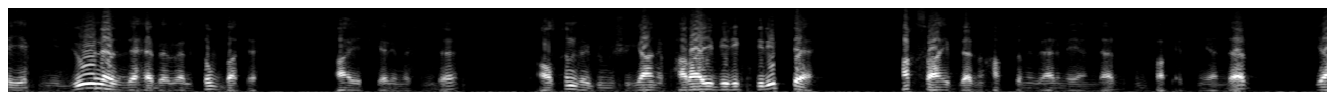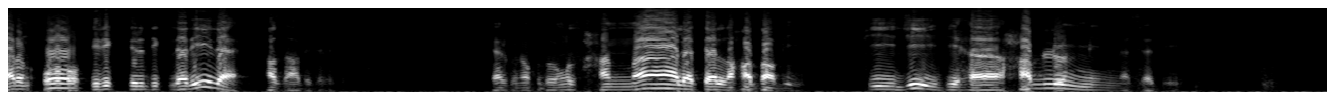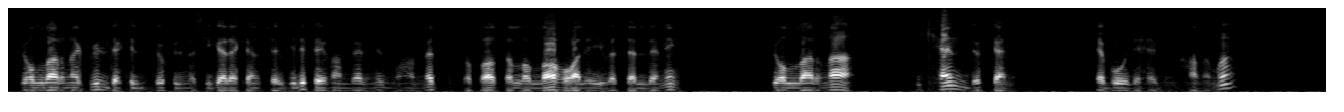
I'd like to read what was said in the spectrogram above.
Yeknizune zehebe vel fiddate ayet-i kerimesinde altın ve gümüşü yani parayı biriktirip de hak sahiplerinin hakkını vermeyenler, infak etmeyenler yarın o biriktirdikleriyle azap edilecekler. Her gün okuduğumuz hammaletel hadabi fi cidiha hablum min mesedi. Yollarına gül dökülmesi gereken sevgili Peygamberimiz Muhammed Mustafa sallallahu aleyhi ve sellemin yollarına diken döken Ebu Leheb'in hanımı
